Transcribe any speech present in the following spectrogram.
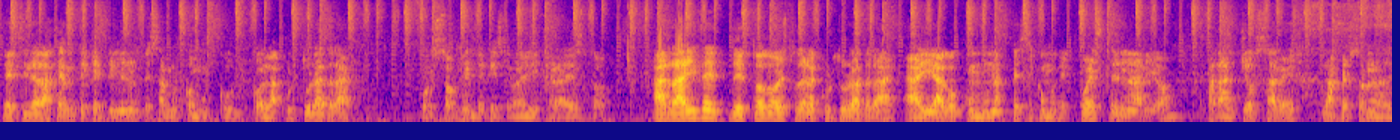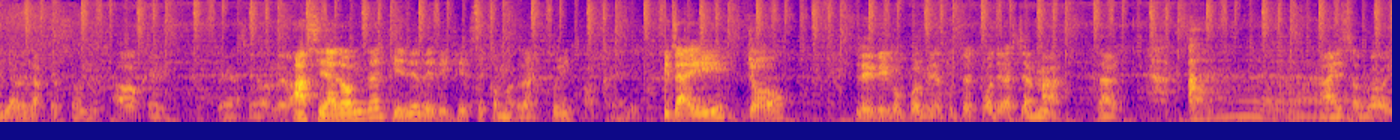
decirle a la gente que primero empezamos como con, con la cultura drag, porque son gente que se va a dedicar a esto. A raíz de, de todo esto de la cultura drag, ahí hago como una especie como de cuestionario para yo saber la personalidad de la persona. Ah, ok. ¿Hacia dónde va? Hacia dónde quiere dirigirse como drag queen. Ok. Y de ahí yo le digo, pues mira, tú te podrías llamar tal. Ah. A eso voy.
